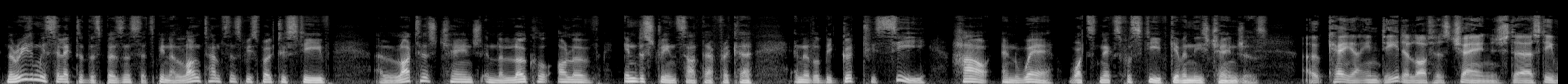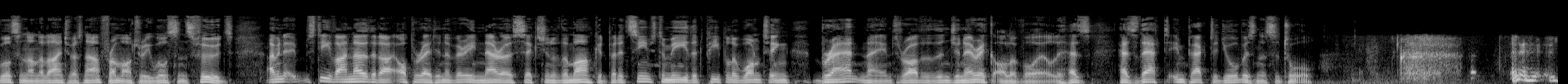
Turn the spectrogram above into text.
The reason we selected this business, it's been a long time since we spoke to Steve, a lot has changed in the local olive industry in South Africa, and it'll be good to see how and where what's next for Steve given these changes. Okay, uh, indeed, a lot has changed. Uh, Steve Wilson on the line to us now from Ottery Wilson's Foods. I mean, uh, Steve, I know that I operate in a very narrow section of the market, but it seems to me that people are wanting brand names rather than generic olive oil. Has has that impacted your business at all?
